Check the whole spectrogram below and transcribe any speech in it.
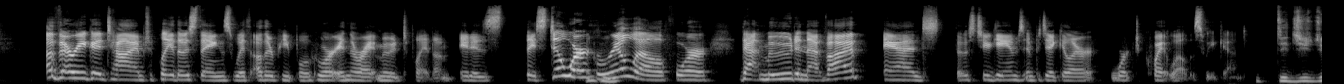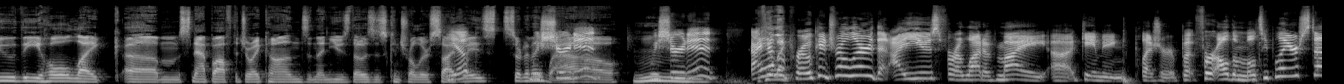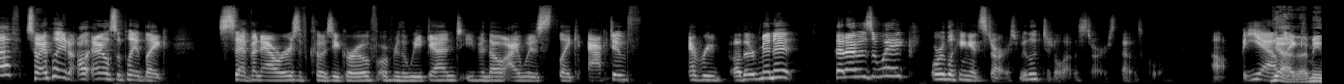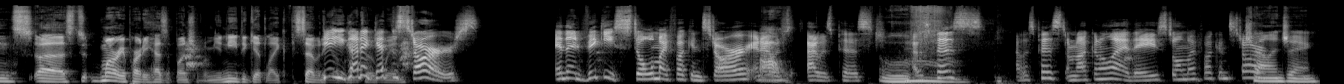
a very good time to play those things with other people who are in the right mood to play them. It is they still work Mhm. real well for that mood and that vibe. And those two games in particular worked quite well this weekend. Did you do the whole like um snap off the Joy Cons and then use those as controllers sideways sort of thing? We thing? sure did. wow. We sure Mm. did. I feel have like- a pro controller that I use for a lot of my uh, gaming pleasure, but for all the multiplayer stuff. So I played. I also played like seven hours of Cozy Grove over the weekend, even though I was like active every other minute that I was awake or looking at stars. We looked at a lot of stars. That was cool. Uh, but yeah, Yeah, like I mean, uh, Mario Party has a bunch of them. You need to get like seventy. yeah, you got to to get win. the stars. And then Vicky stole my fucking star, and I Oh. was I was pissed. Oof. I was pissed. I was pissed. I'm not gonna lie. They stole my fucking star. Challenging.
